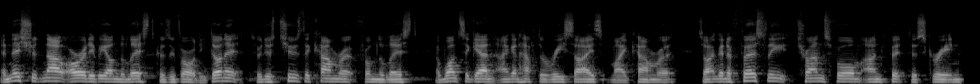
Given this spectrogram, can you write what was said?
And this should now already be on the list because we've already done it. So just choose the camera from the list. And once again, I'm going to have to resize my camera. So I'm going to firstly transform and fit to screen.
